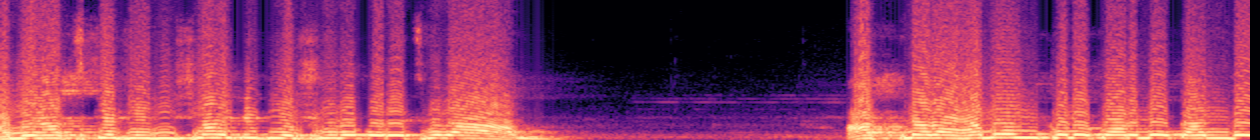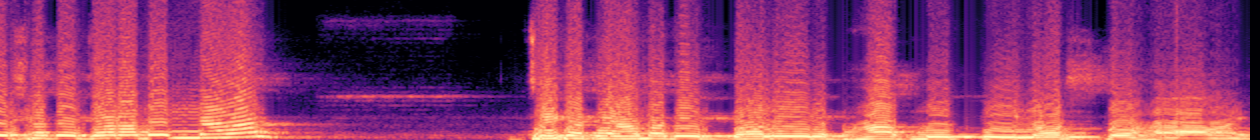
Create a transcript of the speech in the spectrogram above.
আমি আজকে যে বিষয়টি দিয়ে শুরু করেছিলাম আপনারা এমন কোন কর্মকাণ্ডের সাথে জড়াবেন না, যেটাতে আমাদের দলের ভাবমূর্তি নষ্ট হয়।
